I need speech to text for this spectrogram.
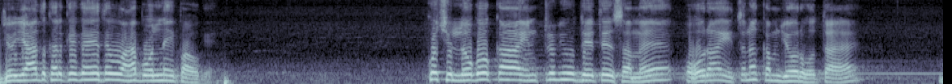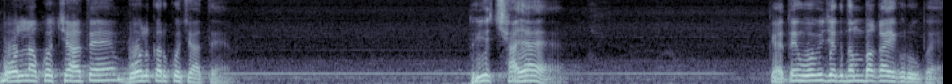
जो याद करके गए थे वहाँ बोल नहीं पाओगे। कुछ लोगों का इंटरव्यू देते समय ओरा इतना कमज़ोर होता है, बोलना कुछ चाहते हैं, बोलकर कुछ आते हैं। तो ये छाया है। कहते हैं वो भी जगदम्बा का एक रूप है।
